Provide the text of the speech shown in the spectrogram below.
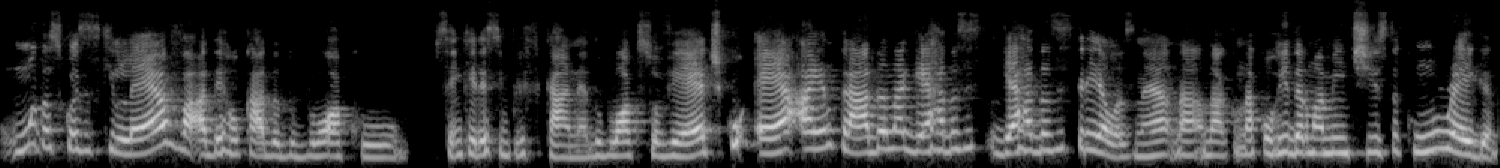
uma das coisas que leva à derrocada do bloco, sem querer simplificar, né, do bloco soviético, é a entrada na Guerra das, Guerra das Estrelas, né, na, na, na corrida armamentista com o Reagan.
